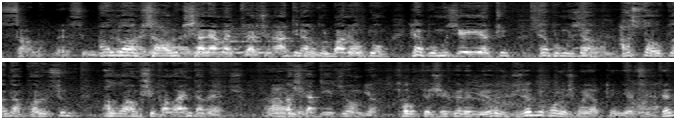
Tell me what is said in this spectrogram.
sağlık versin. Allah'ım sağlık, aile- selamet versin. Adına kurban olduğum hepimiz iyi etsin. Hepimize hastalıklardan korusun. Allah'ım şifalarını da versin. Amin. Başka diyeceğim yok. Çok teşekkür ediyoruz. Güzel bir konuşma yaptın gerçekten.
